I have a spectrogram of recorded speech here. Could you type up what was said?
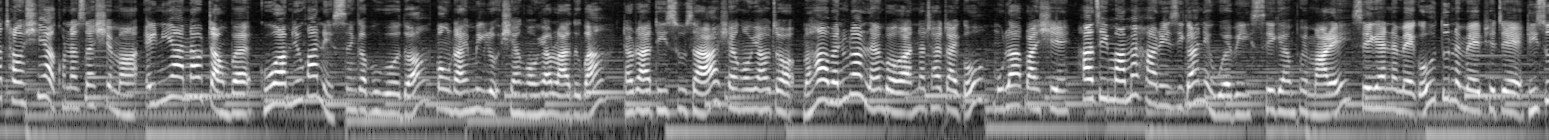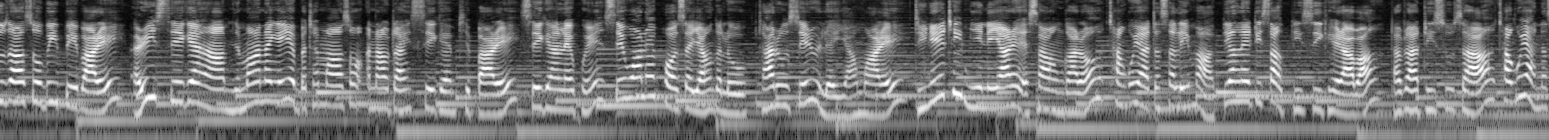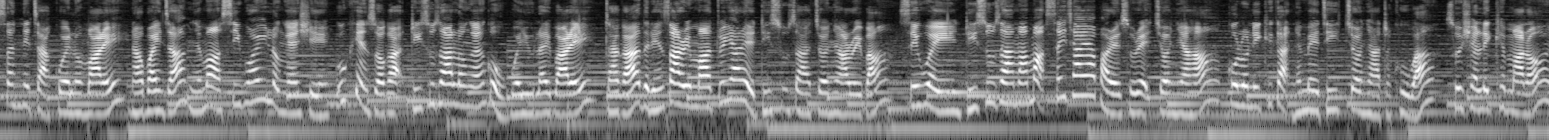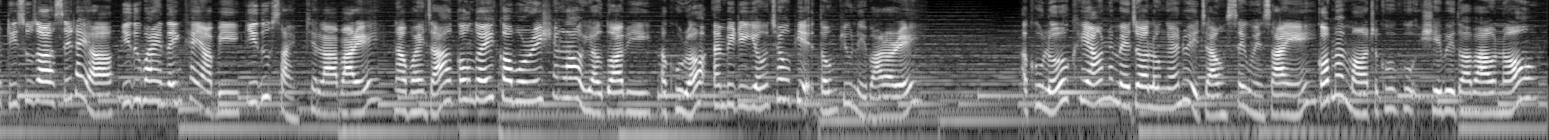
1888မှာအိန္ဒိယနောက်တောင်ဘက်ဂူအာမြို့ကနေစင်ကာပူကိုသွားမုန်တိုင်းမိလို့ရန်ကုန်ရောက်လာသူပါ။ဒေါက်တာဒီဆူဇာရန်ကုန်ရောက်တော့မဟာဗန္ဓုလလမ်းပေါ်ကနှစ်ထပ်တိုက်ကိုမူလပိုင်ရှင်ဟာဂျီမာမက်ဟာရီစီကနေဝယ်ပြီးစေကန်းဖွင့်ပါတယ်။စေကန်းနာမည်ကိုသူ့နာမည်ဖြစ်တဲ့ဒီဆူဇာဆိုပြီးပေးပါတယ်။အဲ့ဒီစေကန်းဟာမြန်မာနိုင်ငံရဲ့ပထမဆုံးအနောက်တိုင်းစေကန်းဖြစ်ပါတယ်။စေကန်းလည်းဖွင့်စေဝါလည်းဖော်ဆက်ရောင်းတယ်လို့ဓာတုဆေးတွေလည်းရောင်းပါတယ်။ဒီနေ့ထိမြင်နေရတဲ့အဆောက်အုံကတော့1914မှာပြန်လည်တည်ဆောက်ပြီးစီးခဲ့တာပါ။ဒေါက်တာဒီဆူဇာ1922ကျကွယ်လွန်ပါတယ်။နောက်ပိုင်းကျမြန်မာစီးပွားရေးလုပ်ငန်းရှင်ဦးခင်စောကဒီဆူဇာလုပ်ငန်းကိုဝယ်ယူလိုက်ပါတယ်။ဒါကသတင်းစာတွေမှာတွေ့ရတဲ့ဒီဆူဇာကြော်ညာတွေပါ။စေးဝယ်ရင်ဒီဆူဇာမှာမှစိတ်ချရပါတယ်ဆိုတဲ့ကြော်ညာဟာကိုလိုနီခေတ်ကနာမည်ကြီးကြော်ညာတစ်ခုပါ။ဆိုရှယ်လစ်ခေတ်မှာတော့ဒီဆူဇာစေးတိုက်ဟာပြည်သူပိုင်းသိမ်းခံရပြီးပြည်သူဆိုင်ဖြစ်လာပါတယ်။နောက်ပိုင်းကျကုန်သွယ်ရေးကော်ပိုရေးရှင်းလောက်ရောက်သွားပြီးအခုတော့ MPD ရုံးချုပ်ဖြစ်အသုံးပြုနေပါတော့တယ်။ အခုလိုခရောင်းနာမည်ကျော်လုပ်ငန်းတွေအကြောင်းစိတ်ဝင်စားရင် comment မှာတစ်ခုခုရေးပေးသွားပါဦးနော်။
